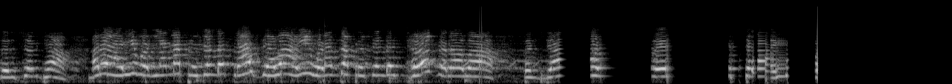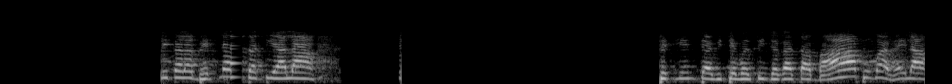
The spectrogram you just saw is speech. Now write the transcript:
दर्शन घ्या. अरे आई वडिलांना प्रचंड त्रास द्यावा. आई वडिलांचा प्रचंड छळ करावा. पण ज्या नास्तिकाला भेटण्यासाठी आला. भेटली त्या विटेवरती जगाचा बाप उभा राहिला.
